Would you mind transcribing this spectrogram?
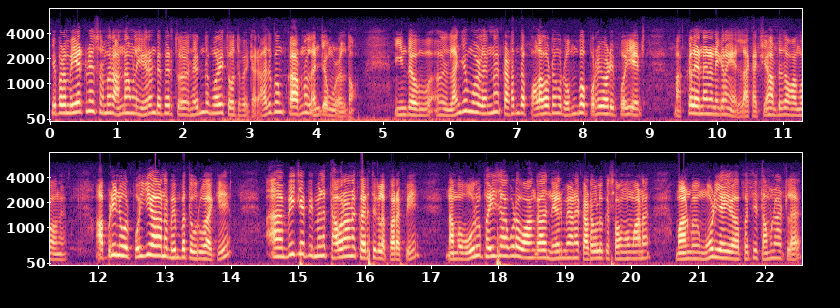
இப்போ நம்ம ஏற்கனவே சொன்ன மாதிரி அண்ணாமலை இரண்டு பேர் தோ- ரெண்டு முறை தோற்று போயிட்டார். அதுக்கும் காரணம் லஞ்சம் ஊழல் தான் இந்த லஞ்சம் லஞ்ச ஊழல் என்ன கடந்த பல வருடம் ரொம்ப புறையோடி போய் மக்கள் என்ன நினைக்கிறாங்க? எல்லா கட்சியும் அப்படி தான் வாங்குவாங்க. அப்படின்னு ஒரு பொய்யான பிம்பத்தை உருவாக்கி பிஜேபி மேலே தவறான கருத்துக்களை பரப்பி நம்ம ஒரு பைசா கூட வாங்காத நேர்மையான கடவுளுக்கு சமமான மாண்பு மோடி ஐயாவை பற்றி தமிழ்நாட்டில்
